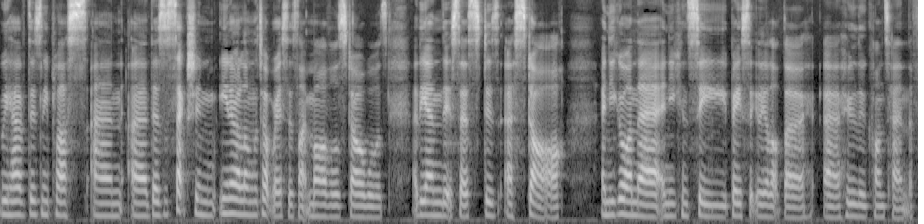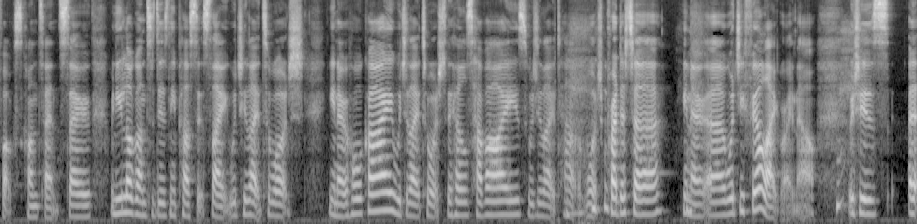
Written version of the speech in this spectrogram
We have Disney Plus, and uh, there's a section, you know, along the top where it says like Marvel, Star Wars. At the end, it says a star and you go on there and you can see basically a lot of the uh, Hulu content, the Fox content. So when you log on to Disney Plus, it's like, would you like to watch, you know, Hawkeye? Would you like to watch The Hills Have Eyes? Would you like to have, watch Predator? you know, uh, what do you feel like right now? Which is uh,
